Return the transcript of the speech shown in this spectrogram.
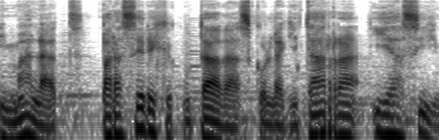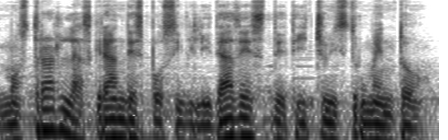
y Malat para ser ejecutadas con la guitarra y así mostrar las grandes posibilidades de dicho instrumento.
